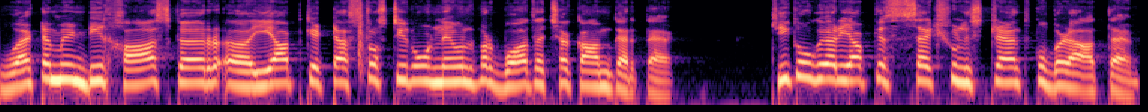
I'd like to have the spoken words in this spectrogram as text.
वाइटामिन डी खास कर ये आपके टेस्टोस्टेरोन लेवल पर बहुत अच्छा काम करता है। ठीक हो गया, और ये आपके सेक्सुअल स्ट्रेंथ को बढ़ाता है।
